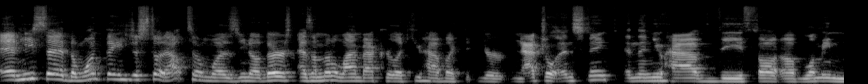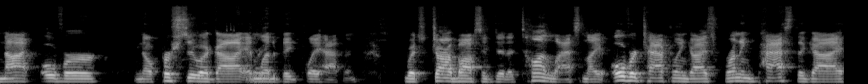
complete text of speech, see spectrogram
And he said the one thing he just stood out to him was, you know, there's as a middle linebacker, like you have like your natural instinct, and then you have the thought of let me not over, you know, pursue a guy and right. let a big play happen, which John Bostic did a ton last night, over tackling guys, running past the guy,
